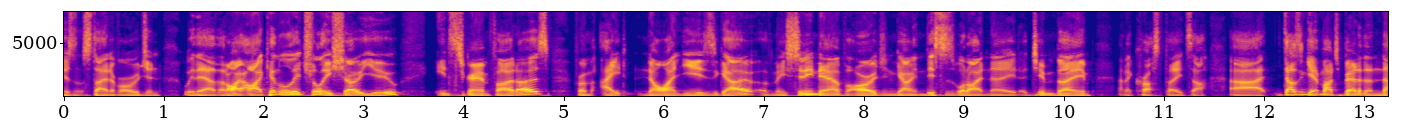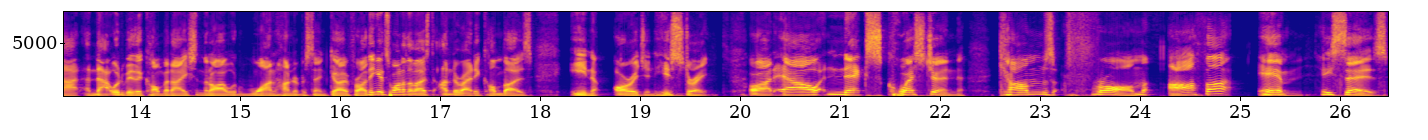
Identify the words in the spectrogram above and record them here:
isn't state of origin without that. I, I can literally show you Instagram photos from eight, nine years ago of me sitting down for origin going, This is what I need a Jim Beam and a crust pizza. Uh, doesn't get much better than that. And that would be the combination that I would 100% go for. I think it's one of the most underrated combos in origin history. All right, our next question comes from Arthur M. He says,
